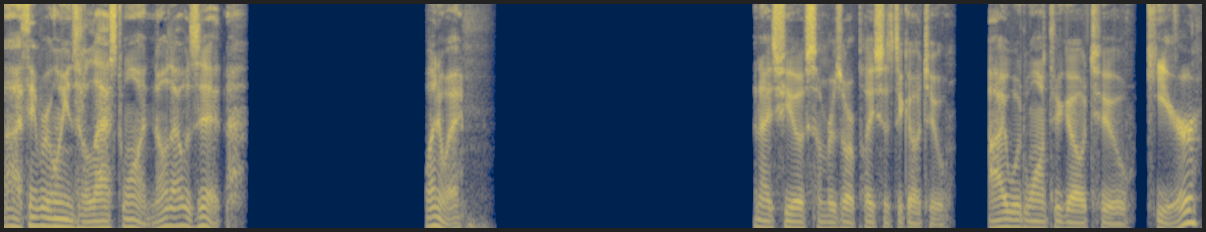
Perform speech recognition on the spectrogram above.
Uh, I think we're going into the last one. No, that was it. Well, anyway, a nice view of some resort places to go to. I would want to go to here.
